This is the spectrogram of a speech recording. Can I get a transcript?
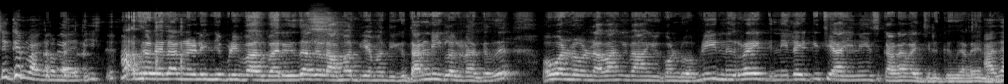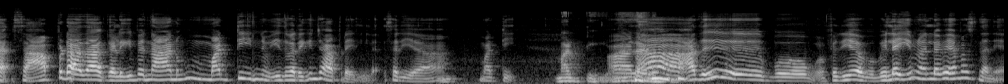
சிக்கன் வாங்குற மாதிரி. அதுகளெல்லாம் நெளிஞ்சு இப்படி வருது அதில் அமர்த்தி அமர்த்தி தண்ணிக்குள்ள கிடக்குது. ஒவ்வொன்று ஒன்றா வாங்கி வாங்கி கொண்டு அப்படி நிறை நிலைக்கு சைனீஸ் கடை வச்சிருக்குது அதே அதான் சாப்பிடாதா களி இப்ப நானும் மட்டி இன்னும் இது வரைக்கும் சாப்பிட இல்லை சரியா மட்டி. மட்டி. ஆனா அது பெரிய விலையும் நல்ல ஃபேமஸ் தானே.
